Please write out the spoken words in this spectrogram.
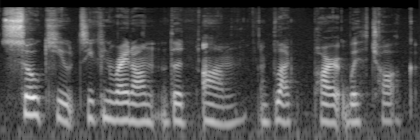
So cute. So you can write on the um black part with chalk.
